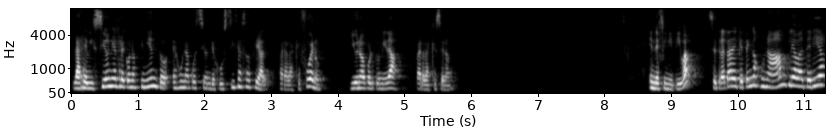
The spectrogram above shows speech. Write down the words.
La revisión y el reconocimiento es una cuestión de justicia social para las que fueron y una oportunidad para las que serán. En definitiva, se trata de que tengas una amplia batería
